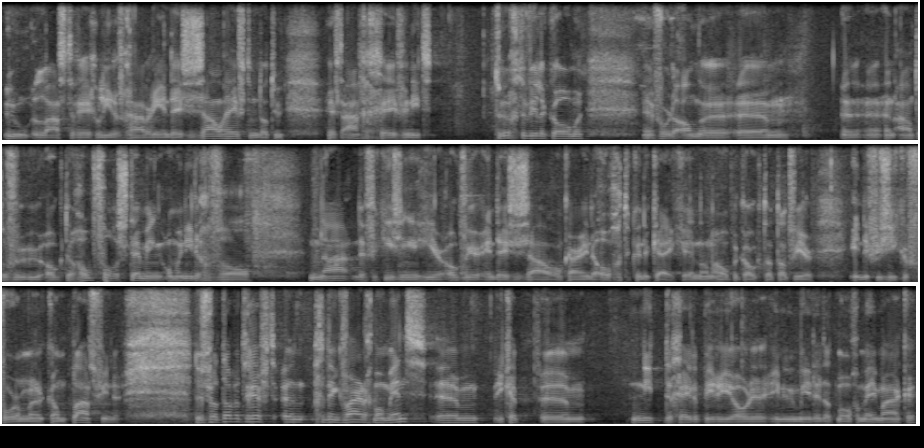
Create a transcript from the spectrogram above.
uw laatste reguliere vergadering in deze zaal heeft. Omdat u heeft aangegeven niet terug te willen komen. En voor de anderen... Um, een aantal voor u ook de hoopvolle stemming om in ieder geval na de verkiezingen hier ook weer in deze zaal elkaar in de ogen te kunnen kijken. En dan hoop ik ook dat dat weer in de fysieke vorm uh, kan plaatsvinden. Dus wat dat betreft een gedenkwaardig moment. Um, ik heb... Um, niet de gehele periode in uw midden dat mogen meemaken.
